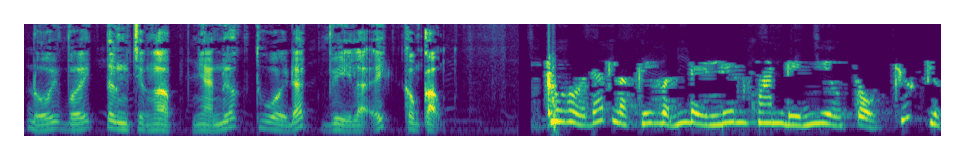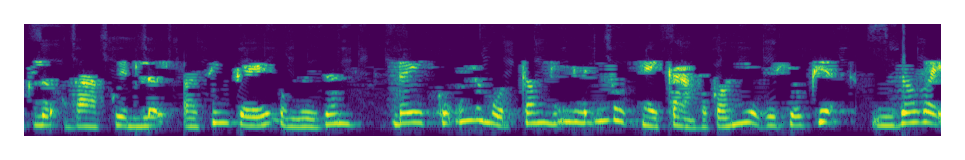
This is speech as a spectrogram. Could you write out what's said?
đối với từng trường hợp nhà nước thu hồi đất vì lợi ích công cộng. Thu hồi đất là cái vấn đề liên quan đến nhiều tổ chức, lực lượng và quyền lợi và sinh kế của người dân. Đây cũng là một trong những lĩnh vực nhạy cảm và có nhiều cái khiếu kiện. Do vậy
